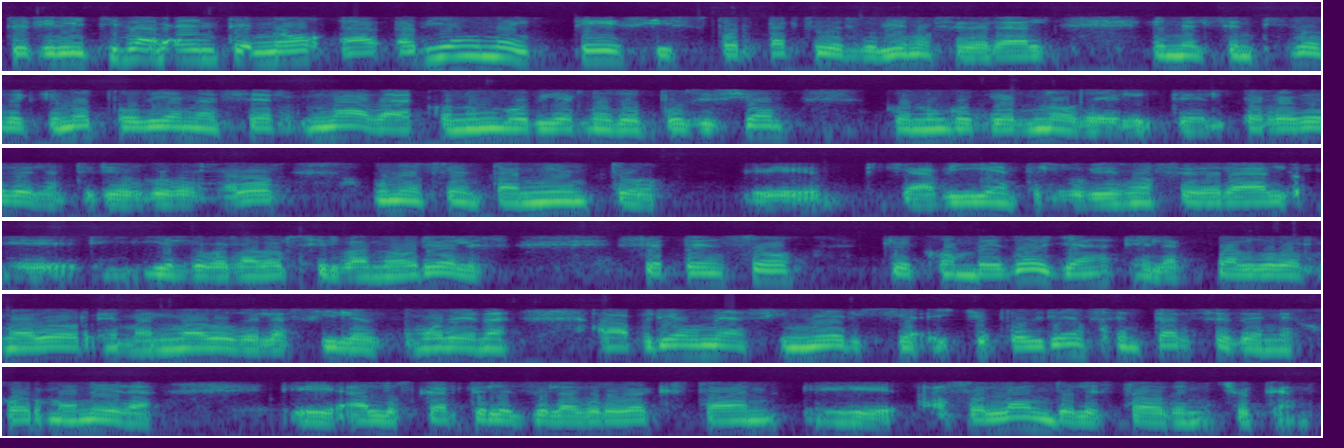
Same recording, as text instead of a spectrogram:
Definitivamente no. Había una tesis por parte del gobierno federal en el sentido de que no podían hacer nada con un gobierno de oposición, con un gobierno del, del del anterior gobernador, un enfrentamiento eh, que había entre el gobierno federal eh, y el gobernador Silvano Aureoles. Se pensó que con Bedoya, el actual gobernador emanado de las filas de Morena, habría una sinergia y que podría enfrentarse de mejor manera eh, a los cárteles de la droga que estaban eh, asolando el estado de Michoacán.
